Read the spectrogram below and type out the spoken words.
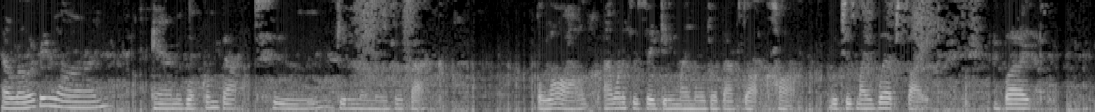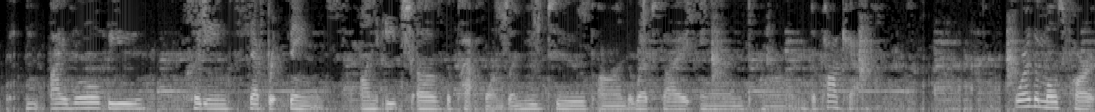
Hello, everyone, and welcome back to Getting My Mojo Back blog. I wanted to say gettingmymojoback.com, which is my website, but I will be putting separate things on each of the platforms on YouTube, on the website, and on the podcast. For the most part,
